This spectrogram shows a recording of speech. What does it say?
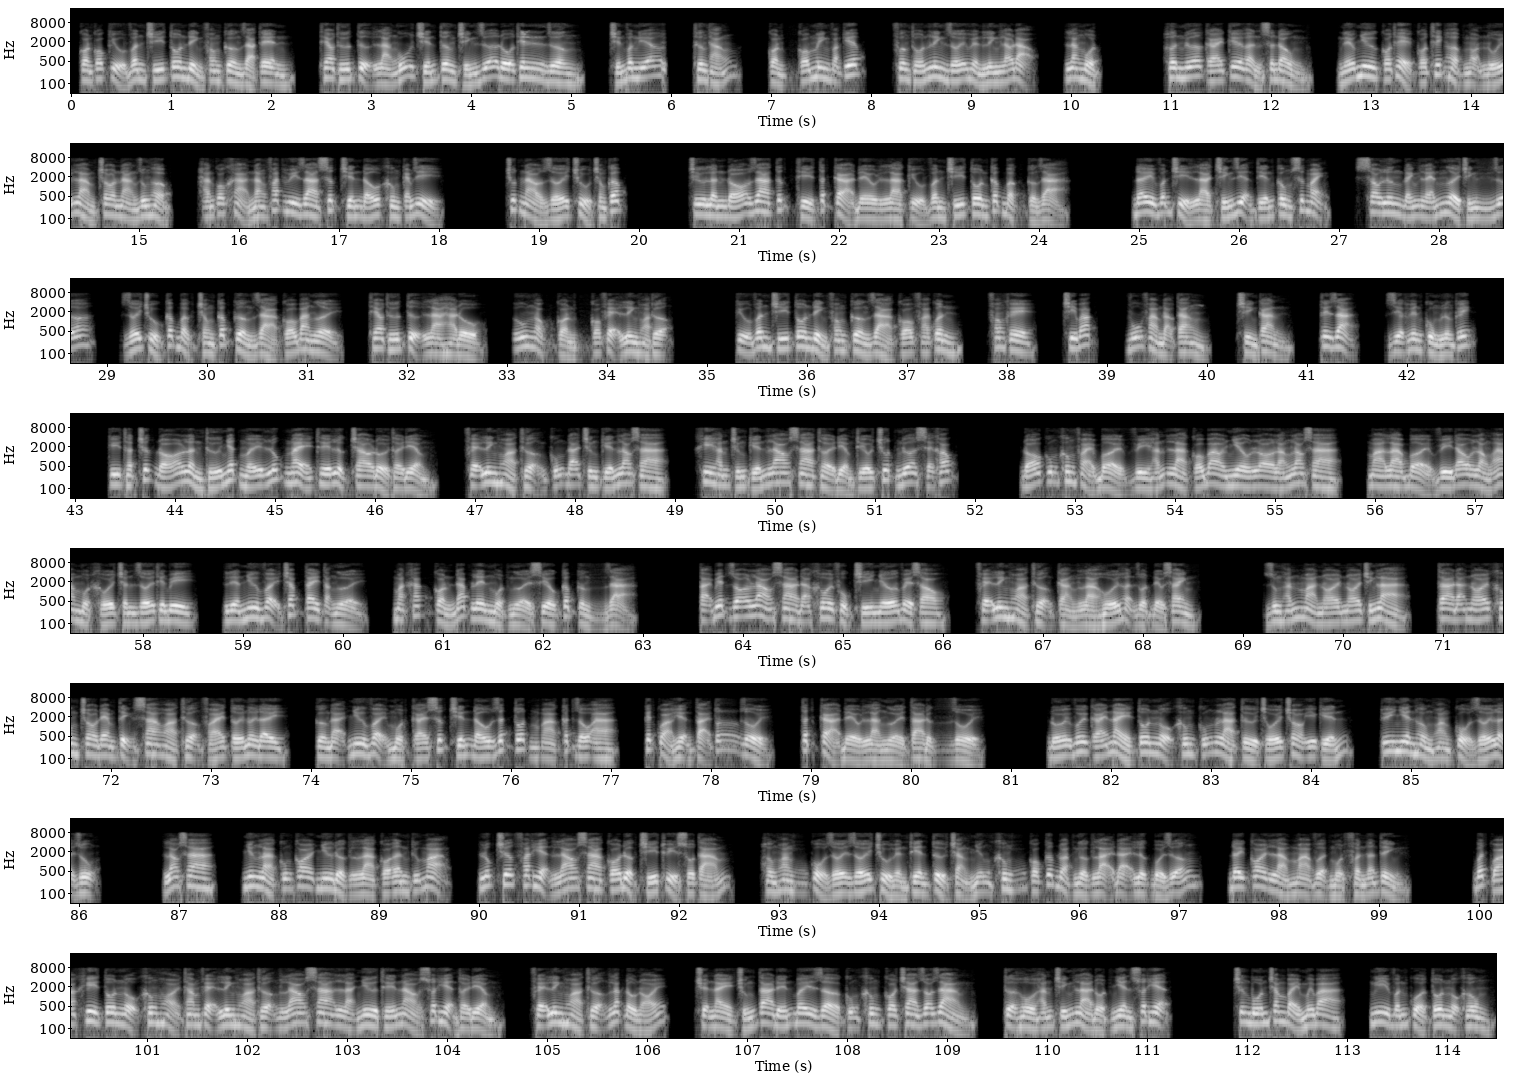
Còn có cựu vân trí tôn đỉnh phong cường giả tên, theo thứ tự là ngũ chiến tương chính giữa Đỗ Thiên Dương, Chiến Vân Nghĩa, Thương Thắng, còn có Minh Vạn Kiếp, Phương Thốn Linh giới huyền linh lão đạo, Lang một. Hơn nữa cái kia ẩn sơn đồng, nếu như có thể có thích hợp ngọn núi làm cho nàng dung hợp, hắn có khả năng phát huy ra sức chiến đấu không kém gì. Chút nào giới chủ trong cấp. Trừ lần đó ra tức thì tất cả đều là cựu vân trí tôn cấp bậc cường giả. Đây vẫn chỉ là chính diện tiến công sức mạnh, sau lưng đánh lén người chính giữa, giới chủ cấp bậc trong cấp cường giả có ba người, theo thứ tự là Hà Đồ, U Ngọc còn có Phệ Linh Hòa Thượng. Cựu vân trí tôn đỉnh phong cường giả có Phá Quân, Phong Khê, Chi Bắc, Vũ Phàm Đạo Tăng, Trình Càn, Tê Dạ, Diệt Huyên cùng Lương Kích. Kỳ thật trước đó lần thứ nhất mấy lúc này thế lực trao đổi thời điểm, Phệ Linh Hòa Thượng cũng đã chứng kiến Lao Sa, khi hắn chứng kiến Lao Sa thời điểm thiếu chút nữa sẽ khóc. Đó cũng không phải bởi vì hắn là có bao nhiêu lo lắng Lao Sa, mà là bởi vì đau lòng A một khối chân giới thiên bi, liền như vậy chắp tay tặng người, mặt khác còn đáp lên một người siêu cấp cường giả. Tại biết rõ Lao Sa đã khôi phục trí nhớ về sau, Phệ Linh Hòa Thượng càng là hối hận ruột đều xanh. Dùng hắn mà nói nói chính là, ta đã nói không cho đem tịnh Sa Hòa Thượng phái tới nơi đây, cường đại như vậy một cái sức chiến đấu rất tốt mà cất dấu à? kết quả hiện tại tốt rồi, tất cả đều là người ta được rồi. Đối với cái này tôn ngộ không cũng là từ chối cho ý kiến, tuy nhiên hồng hoàng cổ giới lợi dụng. Lao xa, nhưng là cũng coi như được là có ân cứu mạng, lúc trước phát hiện Lao xa có được trí thủy số 8, hồng Hoang cổ giới giới chủ huyền thiên tử chẳng những không có cướp đoạt ngược lại đại lực bồi dưỡng, đây coi là mà vượt một phần ân tình. Bất quá khi tôn ngộ không hỏi thăm vệ linh hòa thượng Lao xa là như thế nào xuất hiện thời điểm, vệ linh hòa thượng lắc đầu nói, chuyện này chúng ta đến bây giờ cũng không có tra rõ ràng, tựa hồ hắn chính là đột nhiên xuất hiện. Chương 473, nghi vấn của Tôn Ngộ Không.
